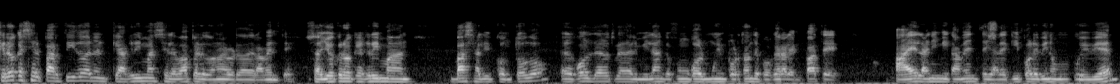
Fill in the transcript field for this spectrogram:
Creo que es el partido en el que a Griezmann se le va a perdonar verdaderamente. O sea, yo creo que Griezmann va a salir con todo. El gol del otro día del Milán, que fue un gol muy importante porque era el empate, a él anímicamente y al equipo le vino muy bien.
